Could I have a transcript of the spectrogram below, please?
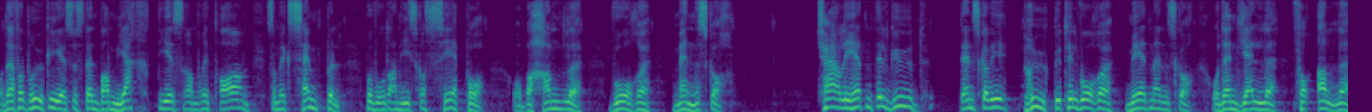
Og Derfor bruker Jesus den barmhjertige samaritan som eksempel på hvordan vi skal se på og behandle våre mennesker. Kjærligheten til Gud den skal vi bruke til våre medmennesker, og den gjelder for alle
